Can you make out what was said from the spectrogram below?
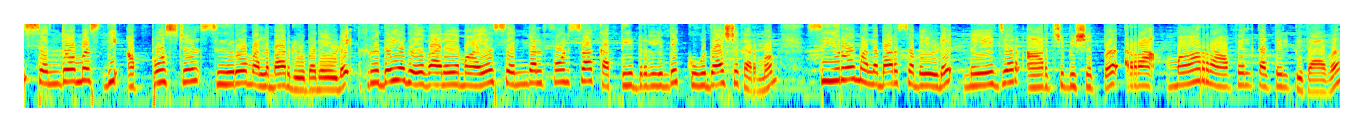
Saint Thomas the apostle Syro Malabar രൂപതയുടെ ഹൃദയ ദേവാലയമായ സെന്റ് അൽഫോൺസ കത്തീഡ്രലിന്റെ കൂതാശ കർമ്മം സീറോ മലബാർ സഭയുടെ major archbishop Mar Raphael Thattil പിതാവ്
